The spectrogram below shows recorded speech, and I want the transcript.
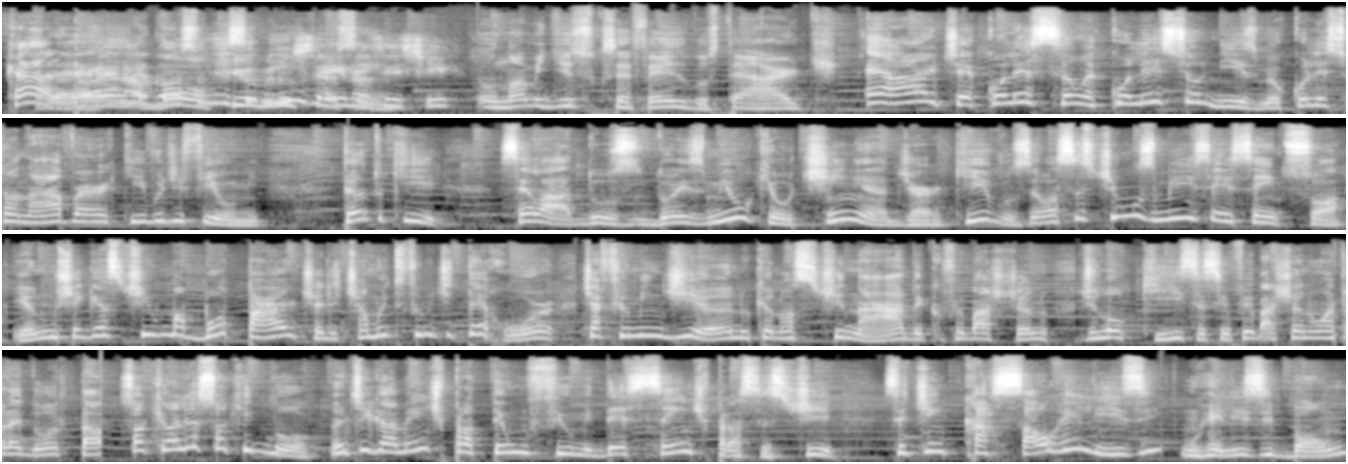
Cara, é um era negócio bom o nesse filme, não nível, sei, não assim. assisti. O nome disso que você fez, Gusto, é arte. É arte, é coleção, é colecionismo. Eu colecionava arquivo de filme. Tanto que, sei lá, dos 2 mil que eu tinha de arquivos, eu assisti uns 1.600 só. Eu não cheguei a assistir uma boa parte ali. Tinha muito filme de terror, tinha filme indiano que eu não assisti nada, que eu fui baixando de louquice, assim, eu fui baixando um atrás do outro e tal. Só que olha só que louco. Antigamente, pra ter um filme decente pra assistir, você tinha que caçar o release, um release bom,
